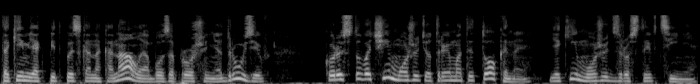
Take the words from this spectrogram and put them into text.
таким як підписка на канали або запрошення друзів, користувачі можуть отримати токени, які можуть зрости в ціні.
